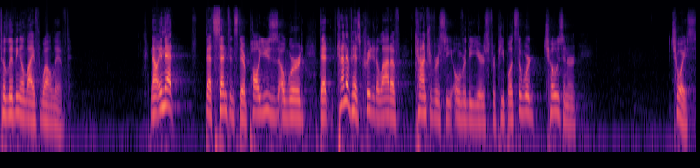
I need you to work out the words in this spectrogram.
to living a life well lived. Now, in that, that sentence there, Paul uses a word that kind of has created a lot of controversy over the years for people. It's the word chosen or choice.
